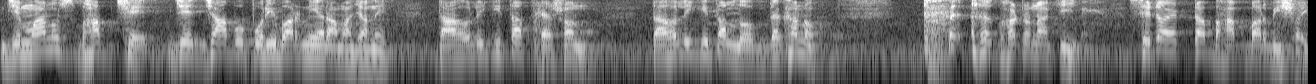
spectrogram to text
যে মানুষ ভাবছে যে যাব পরিবার নিয়ে রামাজানে, তাহলে কি তা ফ্যাশন? তাহলে কি তা লোক দেখানো? ঘটনা কি? সেটাও একটা ভাববার বিষয়।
